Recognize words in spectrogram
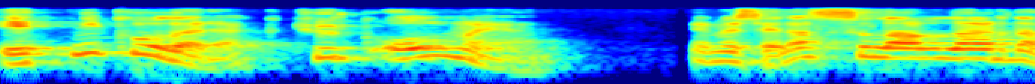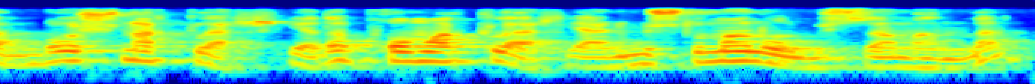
etnik olarak Türk olmayan, e mesela Slavlardan, Boşnaklar ya da Pomaklar yani Müslüman olmuş zamanla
